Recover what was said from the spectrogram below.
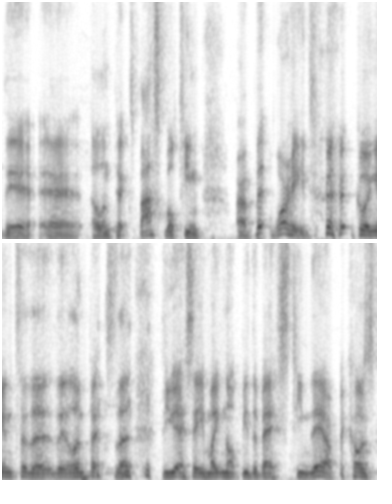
the uh, Olympics basketball team are a bit worried going into the the Olympics that the USA might not be the best team there because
